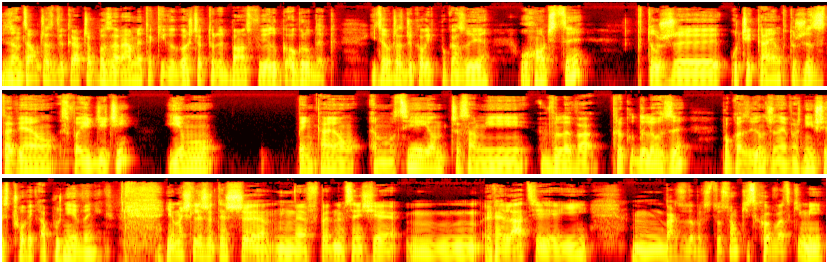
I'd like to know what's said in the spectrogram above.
Więc on cały czas wykracza poza ramy takiego gościa, który dba o swój ogródek. I cały czas Dżokowicz pokazuje uchodźcy, którzy uciekają, którzy zostawiają swoje dzieci, jemu pękają emocje i on czasami wylewa krokodyle łzy, pokazując, że najważniejszy jest człowiek, a później wynik. Ja myślę, że też e, w pewnym sensie relacje i bardzo dobre stosunki z chorwackimi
